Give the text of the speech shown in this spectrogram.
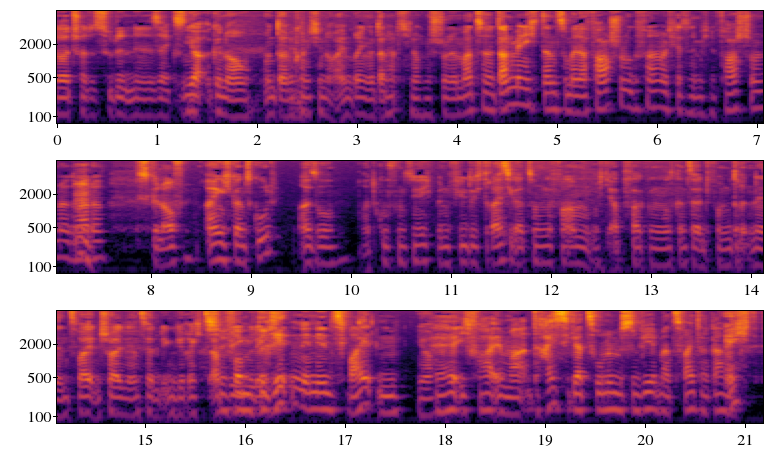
Deutsch hattest du dann in der sechsten. Ja, genau. Und dann konnte ich die noch einbringen und dann hatte ich noch eine Stunde Mathe. Dann bin ich dann zu meiner Fahrschule gefahren, weil ich hatte nämlich eine Fahrstunde gerade. Ist gelaufen. Eigentlich ganz gut. Also hat gut funktioniert. Ich bin viel durch 30er-Zonen gefahren, wo ich abfacken muss, ganze Zeit vom dritten in den zweiten schalten, die ganze Zeit irgendwie rechts Also abbiegen. vom links. dritten in den zweiten. Ja. Hä, ich fahre immer 30er-Zone müssen wir immer zweiter Gang. Echt?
